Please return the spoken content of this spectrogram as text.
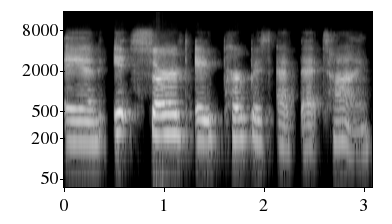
And it served a purpose at that time.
